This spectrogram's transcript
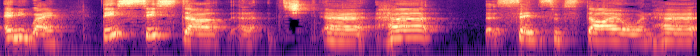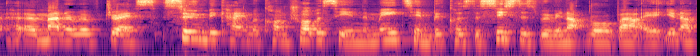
anyway this sister uh, uh, her sense of style and her, her manner of dress soon became a controversy in the meeting because the sisters were in uproar about it. You know,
